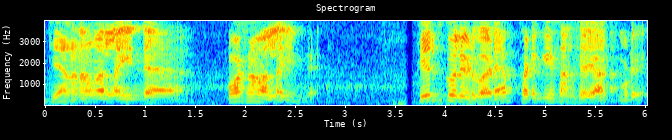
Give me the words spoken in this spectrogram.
జననం వల్ల అయిందా? పోషణ వల్ల అయిందా? తేల్చుకోలేడు వాడు ఎప్పటికీ సంశయాత్ముడే.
